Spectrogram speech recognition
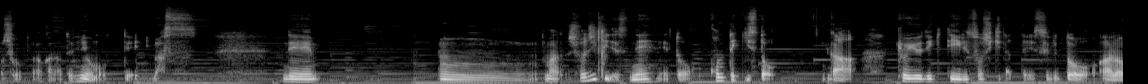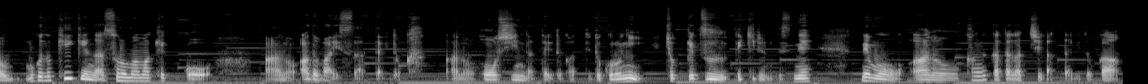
お仕事なのかなというふうに思っています。で、うん、まあ、正直ですね、えっと、コンテキストが共有できている組織だったりすると、あの、僕の経験がそのまま結構、あの、アドバイスだったりとか、あの、方針だったりとかっていうところに直結できるんですね。でも、あの、考え方が違ったりとか、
